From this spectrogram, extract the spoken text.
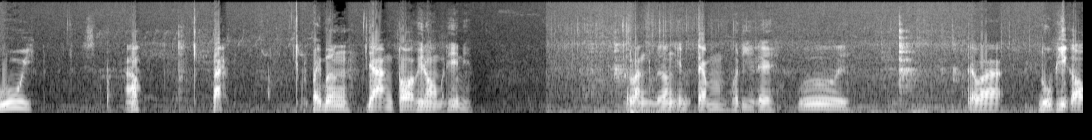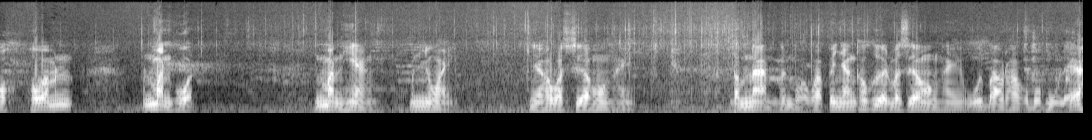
อุ้ย เอาไป ไปเบิ้งย่างต่อพี่น้องมาที่นี่กำลังเหลืองเอ็มเต็มพอดีเลยอุ้ย แต่ว่าดูพริกเอา เพราะว่ามันมันมันโพดมันมันแห้ง มันหน่วย เนี่ยเขาว่าเสือห้องไห้ตำนานเพิ่อนบอกว่าเป็นยังเขาเพื่อนว่าเสือห้องไห้อุ้ยบ่าวเท่ากับบ่ฮู้แล้ว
